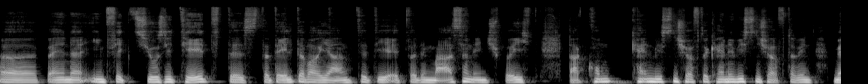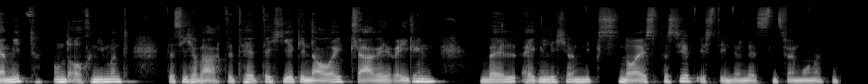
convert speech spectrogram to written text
äh, bei einer Infektiosität des, der Delta-Variante, die etwa den Masern entspricht, da kommt kein Wissenschaftler, keine Wissenschaftlerin mehr mit und auch niemand, der sich erwartet hätte, hier genaue, klare Regeln weil eigentlich ja nichts Neues passiert ist in den letzten zwei Monaten.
